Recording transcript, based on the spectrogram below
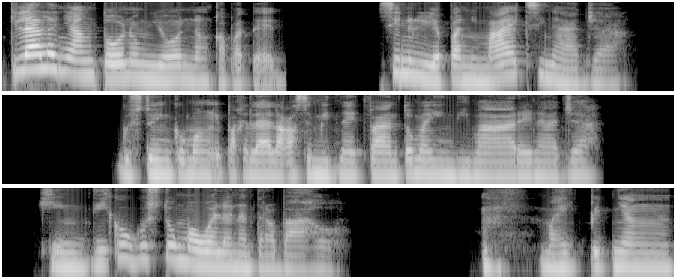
Kilala niya ang tonong yon ng kapatid. Sinulyapan ni Mike si Nadja. Gustuhin ko mang ipakilala ka sa Midnight Phantom ay hindi maaari, Nadja. Hindi ko gustong mawala ng trabaho. Mahigpit niyang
